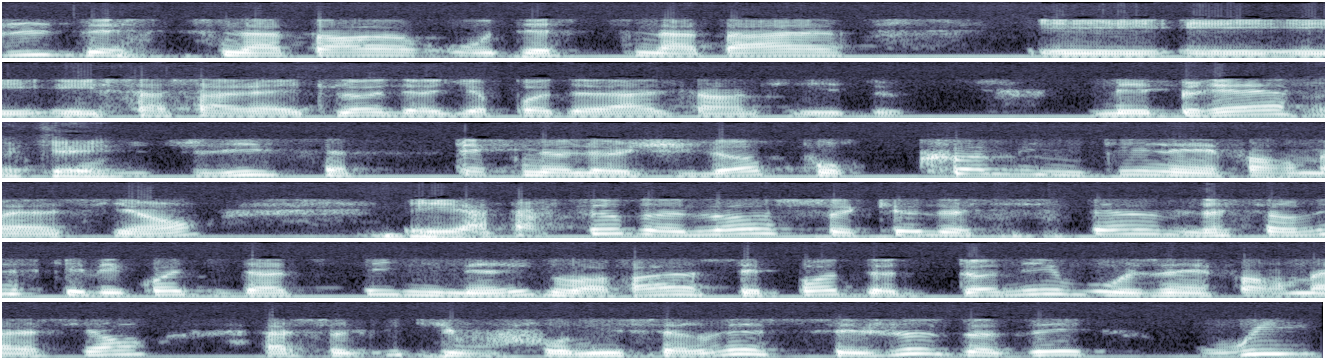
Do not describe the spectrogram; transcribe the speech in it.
du destinateur au destinataire, et, et, ça s'arrête là. Il n'y a pas de halte entre les deux. Mais bref, on utilise cette technologie-là pour communiquer l'information. Et à partir de là, ce que le système, le service québécois d'identité numérique va faire, c'est pas de donner vos informations à celui qui vous fournit le service, c'est juste de dire oui,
